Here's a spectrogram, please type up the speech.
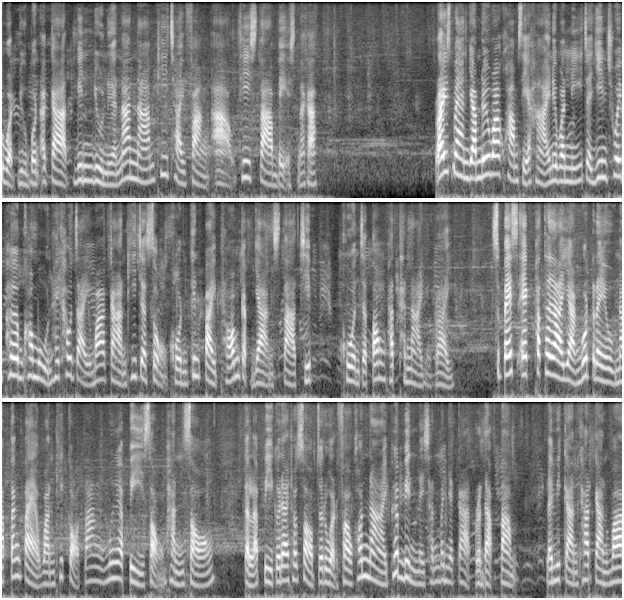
รวดอยู่บนอากาศบินอยู่เหนือน่านน้ำที่ชายฝั่งอ่าวที่ Starbase นะคะไรส์แมนย้ำด้วยว่าความเสียหายในวันนี้จะยิ่งช่วยเพิ่มข้อมูลให้เข้าใจว่าการที่จะส่งคนขึ้นไปพร้อมกับยาน Starship ควรจะต้องพัฒนาอย่างไร SpaceX พัฒนาอย่างรวดเร็วนับตั้งแต่วันที่ก่อตั้งเมื่อปี 2002 แต่ละปีก็ได้ทดสอบจรวด Falcon 9 เพื่อบินในชั้นบรรยากาศระดับต่ำ และมีการคาดการณ์ว่า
